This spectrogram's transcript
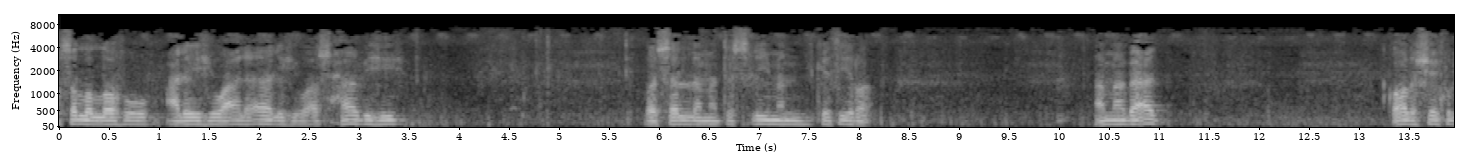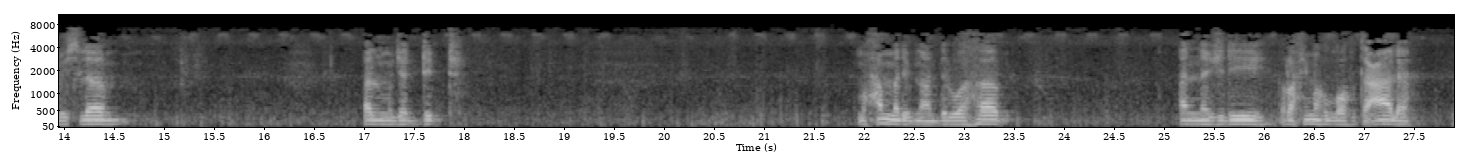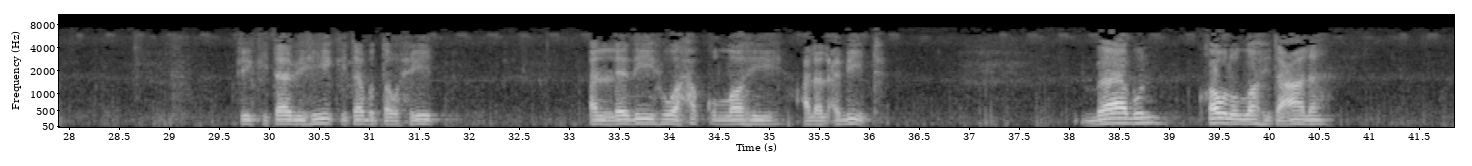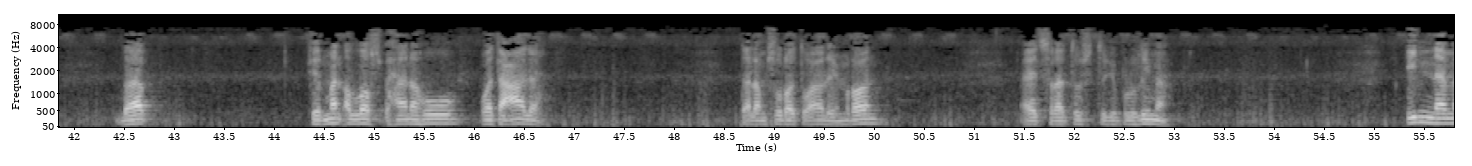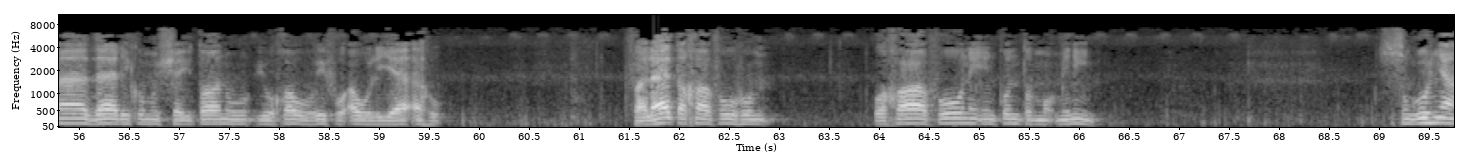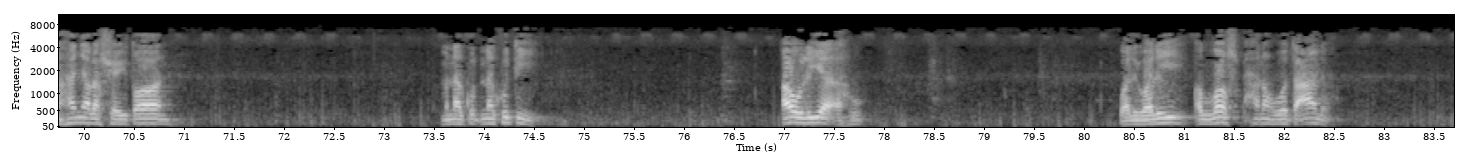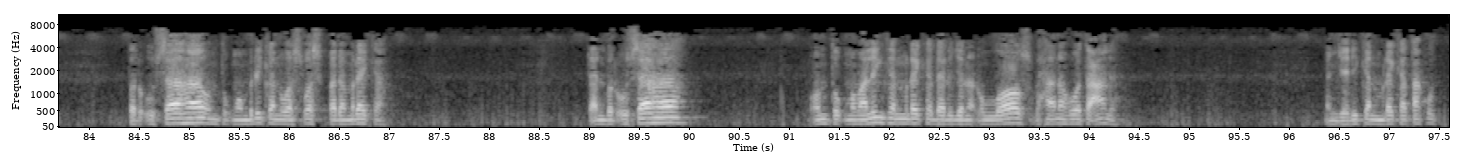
وصلى الله عليه وعلى آله وأصحابه وسلم تسليما كثيرا. أما بعد قال الشيخ الإسلام المجدد محمد بن عبد الوهاب النجدي رحمه الله تعالى في كتابه كتاب التوحيد الذي هو حق الله على العبيد. باب قول الله تعالى باب firman Allah Subhanahu wa taala dalam surat Al Imran ayat 175 Innama dzalikumus syaitanu yukhawwifu awliya'ahu fala takhafuhum wa khafuni in kuntum mu'minin Sesungguhnya hanyalah syaitan menakut-nakuti awliya'ahu. Wali-wali Allah Subhanahu wa taala berusaha untuk memberikan was-was kepada mereka. Dan berusaha untuk memalingkan mereka dari jalan Allah Subhanahu wa taala. Menjadikan mereka takut.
